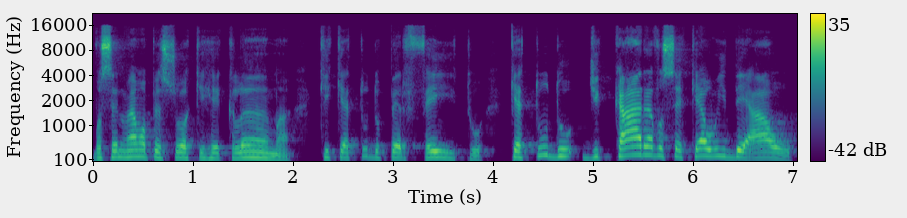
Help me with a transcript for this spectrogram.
Você não é uma pessoa que reclama, que quer tudo perfeito, quer tudo de cara, você quer o ideal.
